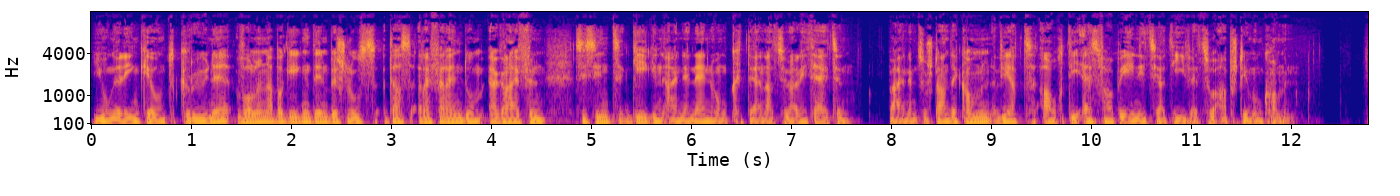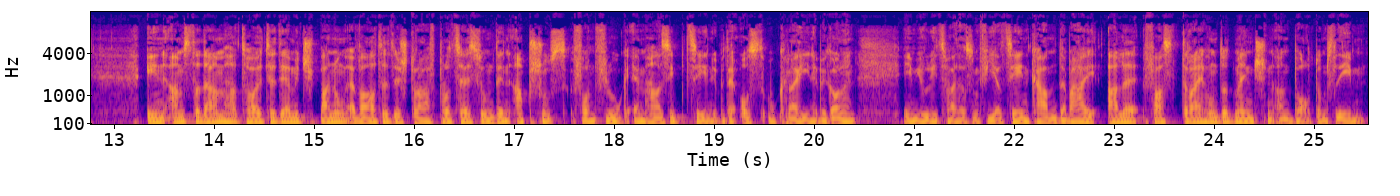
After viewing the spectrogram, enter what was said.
Junge Linke und Grüne wollen aber gegen den Beschluss das Referendum ergreifen. Sie sind gegen eine Nennung der Nationalitäten. Bei einem Zustandekommen wird auch die SVP-Initiative zur Abstimmung kommen. In Amsterdam hat heute der mit Spannung erwartete Strafprozess um den Abschuss von Flug MH17 über der Ostukraine begonnen. Im Juli 2014 kamen dabei alle fast 300 Menschen an Bord ums Leben.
